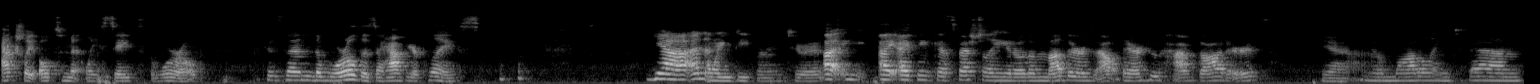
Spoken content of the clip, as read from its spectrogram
actually ultimately saves the world because then the world is a happier place yeah, and going deeper into it. I, I I think especially you know the mothers out there who have daughters, yeah. you know, modeling to them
